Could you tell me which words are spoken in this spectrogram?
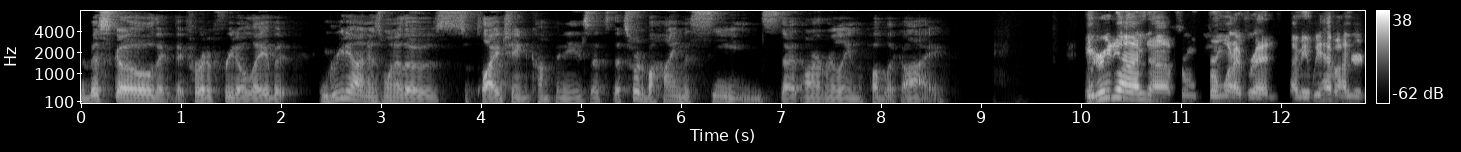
Nabisco, they, they've heard of Frito Lay, but Ingredion is one of those supply chain companies that's that's sort of behind the scenes that aren't really in the public eye. Ingredion, uh, from from what I've read, I mean, we have 100,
